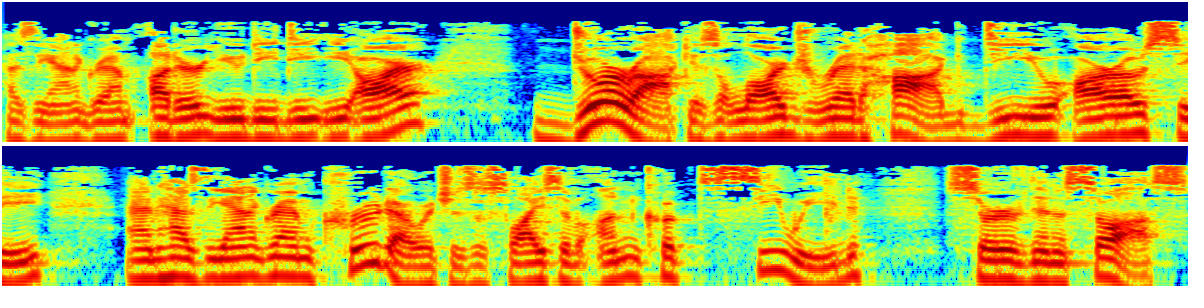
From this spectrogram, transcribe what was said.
has the anagram udder, U-D-D-E-R. Duroc is a large red hog, D-U-R-O-C, and has the anagram crudo, which is a slice of uncooked seaweed served in a sauce.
